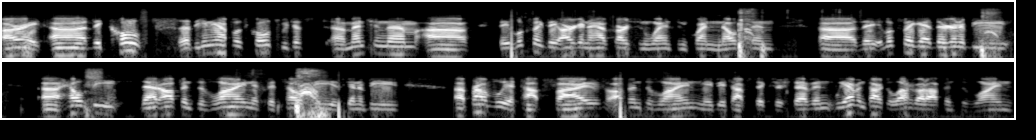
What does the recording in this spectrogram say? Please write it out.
All right, uh, the Colts, uh, the Indianapolis Colts. We just uh, mentioned them. Uh, they looks like they are going to have Carson Wentz and Quenton Nelson. Uh, they it looks like they're going to be uh, healthy that offensive line, if it's healthy, is going to be uh, probably a top five offensive line, maybe a top six or seven. We haven't talked a lot about offensive lines.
